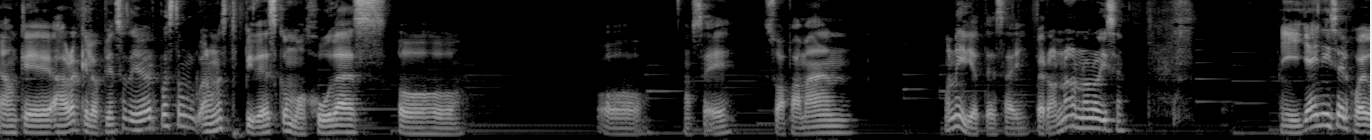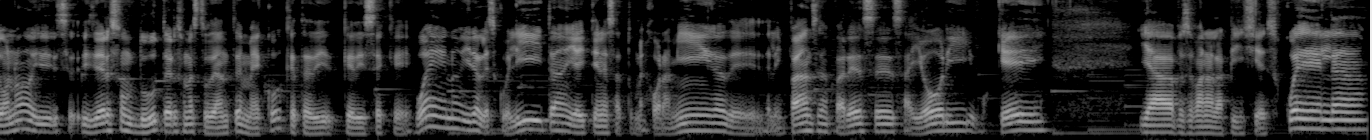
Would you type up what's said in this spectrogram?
Aunque ahora que lo pienso, debía haber puesto una estupidez como Judas o. o. no sé, Suapaman una idiotez ahí, pero no, no lo hice. Y ya inicia el juego, ¿no? Y, eres un dude, eres un estudiante meco que te que dice que, bueno, ir a la escuelita y ahí tienes a tu mejor amiga de, la infancia, me parece, Sayori, ok. Ya pues se van a la pinche escuela.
